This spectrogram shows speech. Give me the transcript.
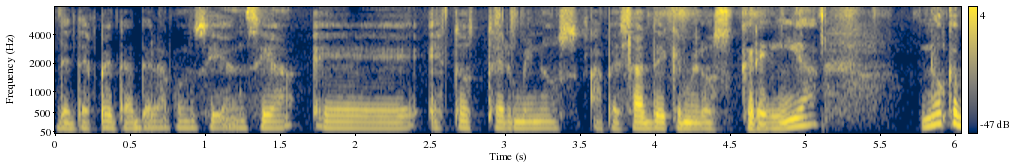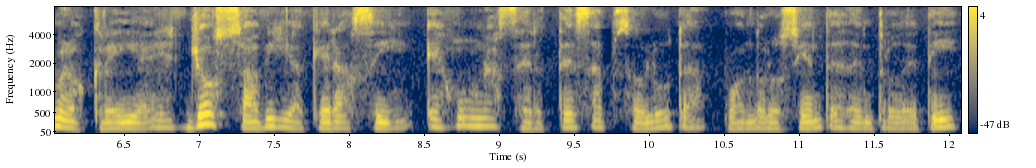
despertar de la conciencia, eh, estos términos, a pesar de que me los creía, no que me los creía, es yo sabía que era así, es una certeza absoluta cuando lo sientes dentro de ti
